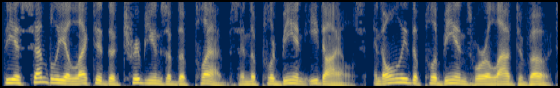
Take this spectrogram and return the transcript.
The assembly elected the tribunes of the plebs and the plebeian aediles, and only the plebeians were allowed to vote.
